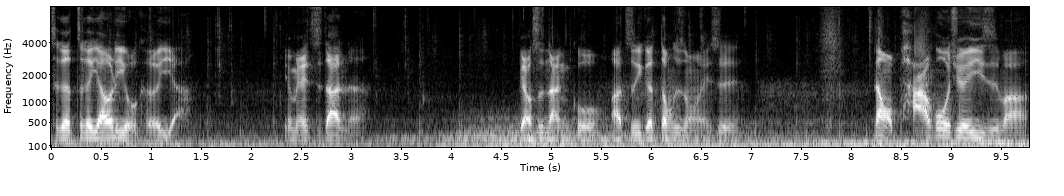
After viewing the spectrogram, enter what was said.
这个这个腰力我可以啊，又没子弹了，表示难过啊！这一个洞是怎么回事？让我爬过去的意思吗？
